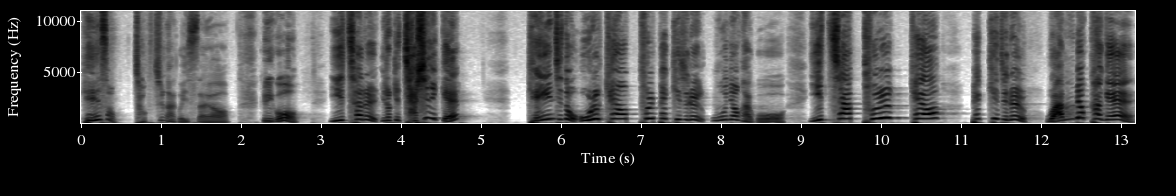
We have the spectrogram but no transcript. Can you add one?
계속 적중하고 있어요. 그리고 2차를 이렇게 자신있게 개인 지도 올케어 풀 패키지를 운영하고 2차 풀 케어 패키지를 완벽하게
